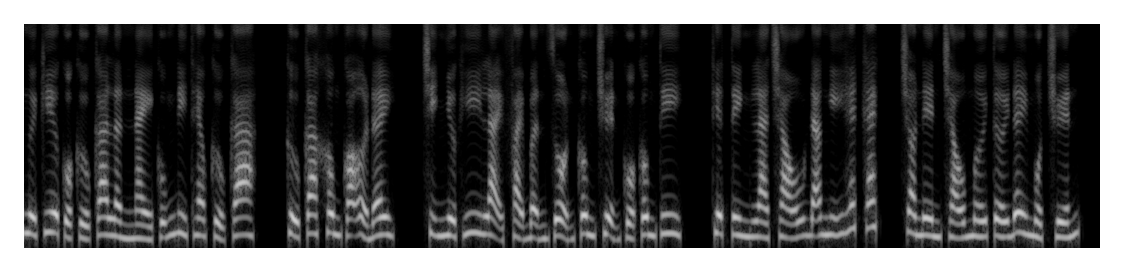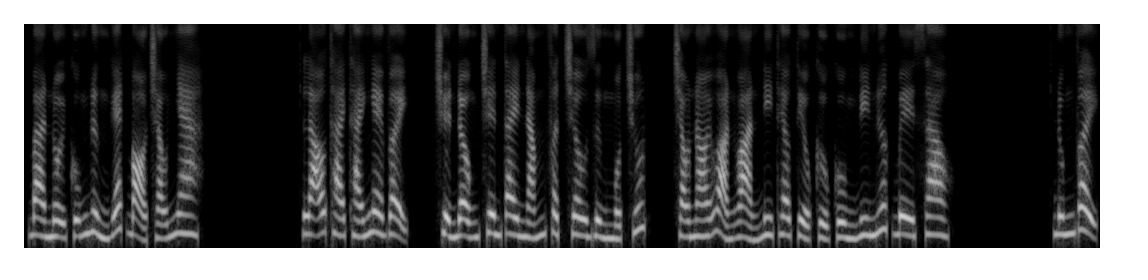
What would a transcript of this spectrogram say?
người kia của cửu ca lần này cũng đi theo cửu ca, cửu ca không có ở đây, chị Nhược Hy lại phải bận rộn công chuyện của công ty, thiệt tình là cháu đã nghĩ hết cách, cho nên cháu mới tới đây một chuyến, bà nội cũng đừng ghét bỏ cháu nha. Lão Thái Thái nghe vậy, chuyển động trên tay nắm Phật Châu dừng một chút, cháu nói oản oản đi theo tiểu cửu cùng đi nước bê sao. Đúng vậy,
